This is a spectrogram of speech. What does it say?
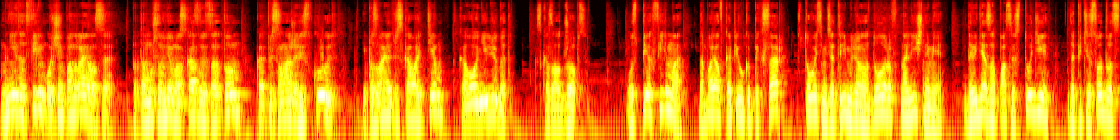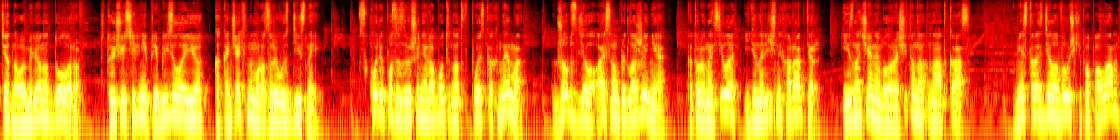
Мне этот фильм очень понравился, потому что в нем рассказывается о том, как персонажи рискуют и позволяют рисковать тем, кого они любят, сказал Джобс. Успех фильма добавил в копилку Pixar 183 миллиона долларов наличными, доведя запасы студии до 521 миллиона долларов, что еще сильнее приблизило ее к окончательному разрыву с Disney. Вскоре после завершения работы над В поисках Немо, Джобс сделал Айсону предложение, которое носило единоличный характер и изначально было рассчитано на отказ. Вместо раздела выручки пополам,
